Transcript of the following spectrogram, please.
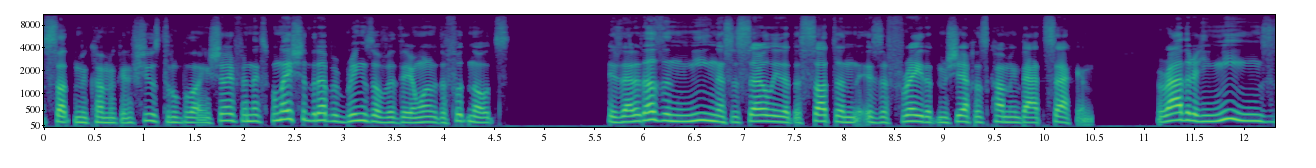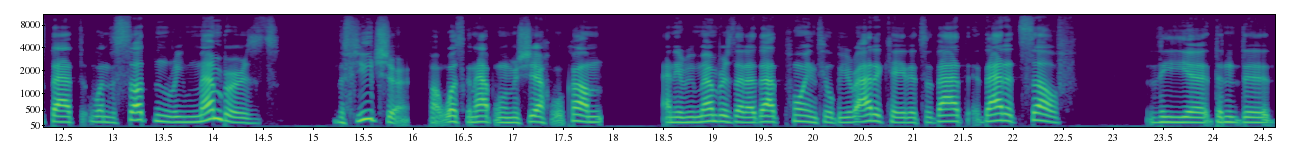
Satan becoming confused through blowing shofar. An explanation the Rebbe brings over there one of the footnotes is that it doesn't mean necessarily that the Satan is afraid that Mashiach is coming that second. Rather, he means that when the Satan remembers the future about what's going to happen when Mashiach will come, and he remembers that at that point he'll be eradicated, so that that itself, the uh, the, the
